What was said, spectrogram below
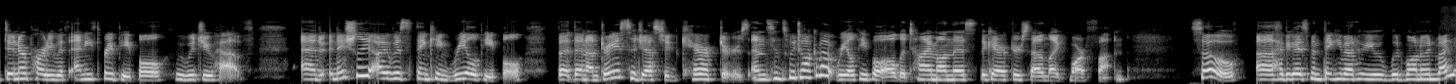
dinner party with any three people, who would you have? And initially I was thinking real people, but then Andrea suggested characters. And since we talk about real people all the time on this, the characters sound like more fun. So, uh, have you guys been thinking about who you would want to invite?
